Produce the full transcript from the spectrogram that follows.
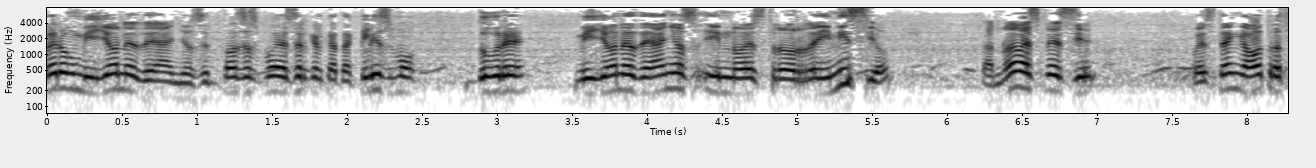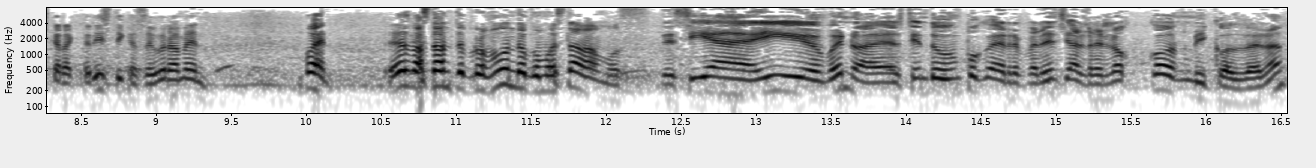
fueron millones de años. Entonces puede ser que el cataclismo dure millones de años y nuestro reinicio, la nueva especie, pues tenga otras características seguramente. Bueno, es bastante profundo como estábamos. Decía ahí, bueno, haciendo un poco de referencia al reloj cósmico, ¿verdad?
